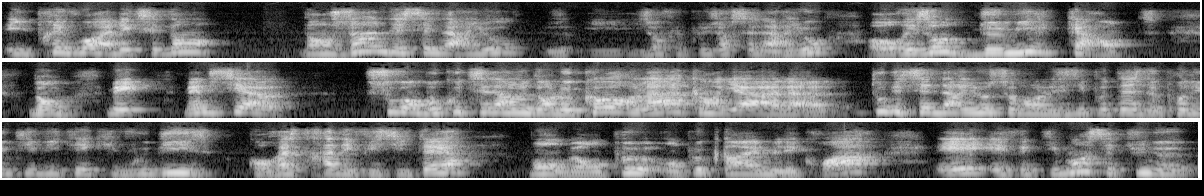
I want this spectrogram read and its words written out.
Et il prévoit un excédent dans un des scénarios. Ils ont fait plusieurs scénarios à horizon 2040. Donc, mais même s'il y a souvent beaucoup de scénarios dans le corps. Là, quand il y a la, tous les scénarios selon les hypothèses de productivité qui vous disent qu'on restera déficitaire, bon, ben on peut, on peut quand même les croire. Et effectivement, c'est une,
